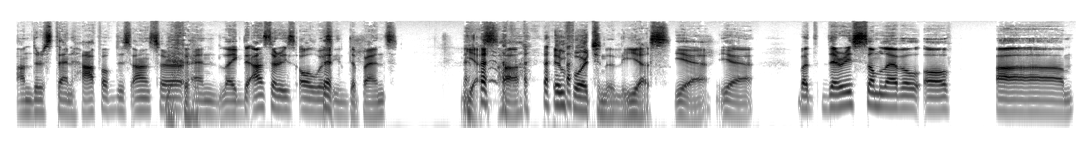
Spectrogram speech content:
understand half of this answer, and like the answer is always it depends. Yes. Uh, Unfortunately, yes. Yeah, yeah. But there is some level of um,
